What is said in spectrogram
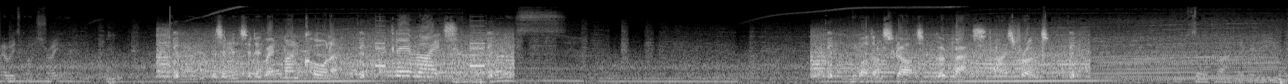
Oh, he's gone straight. There's an incident. Redman Corner. Clear right. Well. Good pass. Nice front. Still to take it easy.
